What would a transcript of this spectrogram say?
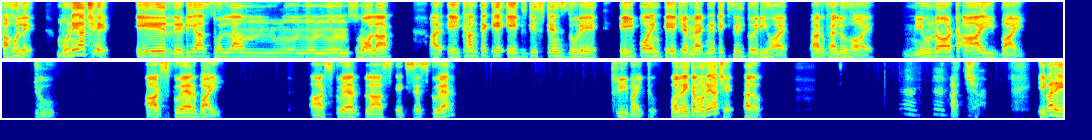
তাহলে মনে আছে? এর রেডিয়াস ধরলাম স্মল আর এইখান থেকে এক্স ডিস্টেন্স দূরে এই পয়েন্টে যে ম্যাগনেটিক ফিল্ড তৈরি হয় তার ভ্যালু হয় mu naught I by two R square by R square plus X square three by two বলো এটা মনে আছে? হ্যালো আচ্ছা। এবারে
